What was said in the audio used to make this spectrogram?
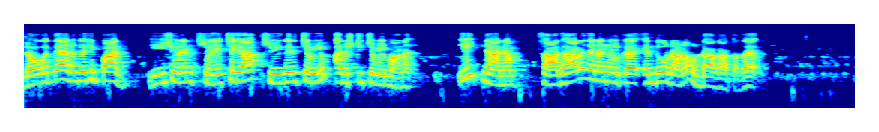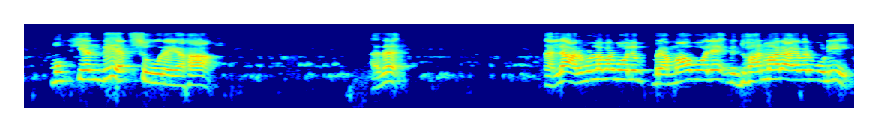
ലോകത്തെ അനുഗ്രഹിപ്പാൻ ഈശ്വരൻ സ്വേച്ഛയാ സ്വീകരിച്ചവയും അനുഷ്ഠിച്ചവയുമാണ്. ഈ ജ്ഞാനം സാധാരണ ജനങ്ങൾക്ക് എന്തുകൊണ്ടാണ് ഉണ്ടാകാത്തത്? മുഖ്യന്തി യത് സൂരയ അത് നല്ല അറിവുള്ളവർ പോലും ബ്രഹ്മാവ് പോലെ വിദ്വാൻമാരായവർ കൂടി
